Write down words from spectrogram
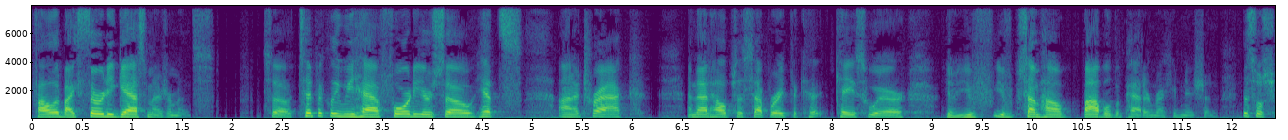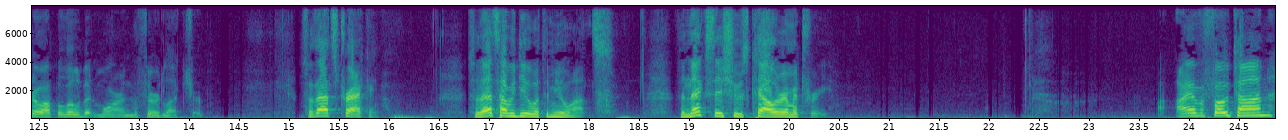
followed by 30 gas measurements. So typically we have 40 or so hits on a track, and that helps us separate the ca- case where you know, you've, you've somehow bobbled the pattern recognition. This will show up a little bit more in the third lecture. So that's tracking. So that's how we deal with the muons. The next issue is calorimetry. I have a photon.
